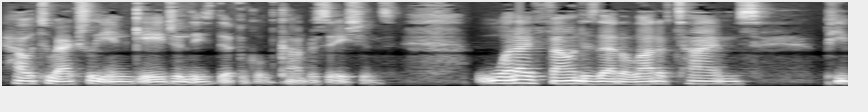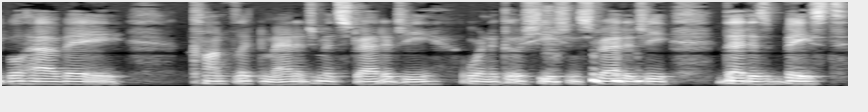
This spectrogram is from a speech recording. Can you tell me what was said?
how to actually engage in these difficult conversations. What I found is that a lot of times people have a conflict management strategy or negotiation strategy that is based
